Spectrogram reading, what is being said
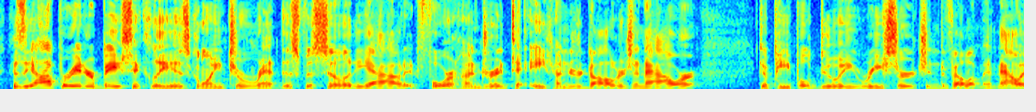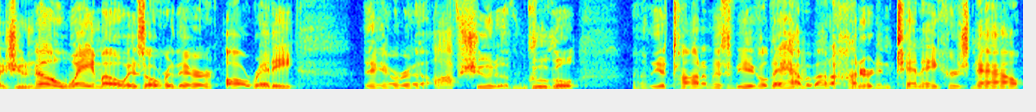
Because the operator basically is going to rent this facility out at 400 to $800 an hour to people doing research and development. Now, as you know, Waymo is over there already. They are an offshoot of Google, uh, the autonomous vehicle. They have about 110 acres now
